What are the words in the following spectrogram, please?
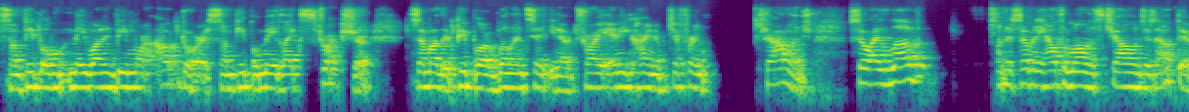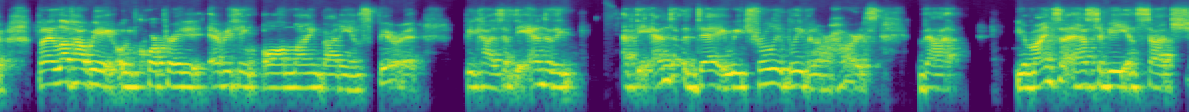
some people may want to be more outdoors. Some people may like structure. Some other people are willing to, you know, try any kind of different challenge. So I love and there's so many health and wellness challenges out there. But I love how we incorporated everything, all mind, body, and spirit, because at the end of the at the end of the day, we truly believe in our hearts that your mindset has to be in such,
